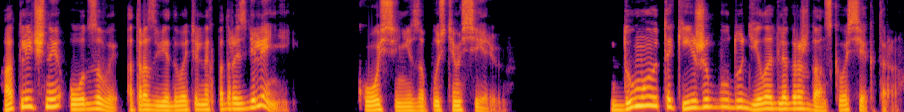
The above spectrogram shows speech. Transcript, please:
Отличные отзывы от разведывательных подразделений. К осени запустим серию. Думаю, такие же буду делать для гражданского сектора.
